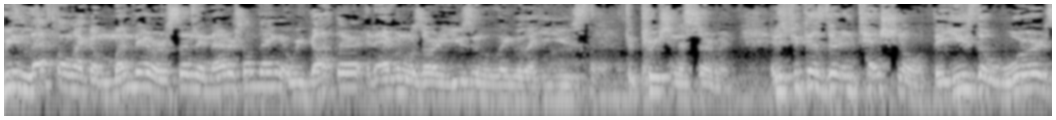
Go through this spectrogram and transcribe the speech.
we left on like a Monday or a Sunday night or something, and we got there, and everyone was already using the lingo that he used to preach in the sermon. And it's because they're intentional. They use the words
